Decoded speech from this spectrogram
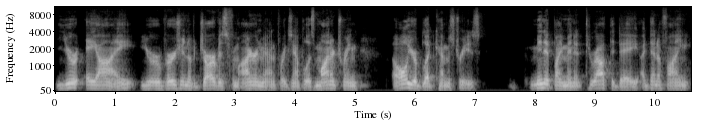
your AI, your version of Jarvis from Iron Man, for example, is monitoring all your blood chemistries minute by minute throughout the day, identifying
